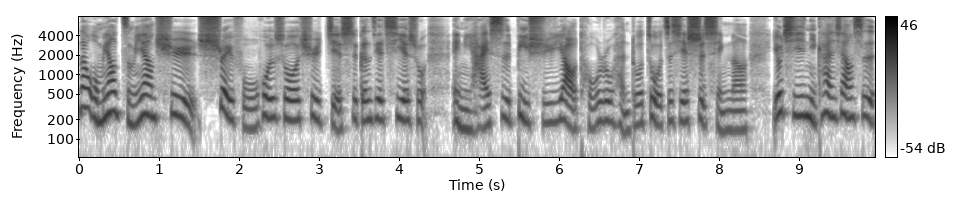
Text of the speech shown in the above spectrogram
那我们要怎么样去说服，或者说去解释，跟这些企业说，哎，你还是必须要投入很多做这些事情呢？尤其你看，像是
